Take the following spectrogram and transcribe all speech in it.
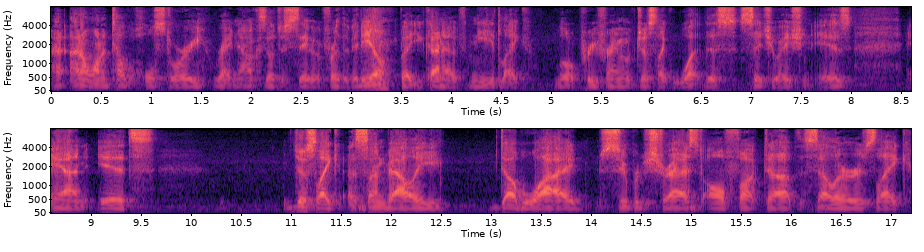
I, I don't want to tell the whole story right now because I'll just save it for the video. But you kind of need like a little pre-frame of just like what this situation is and it's just like a sun valley double wide, super distressed, all fucked up. The seller's like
